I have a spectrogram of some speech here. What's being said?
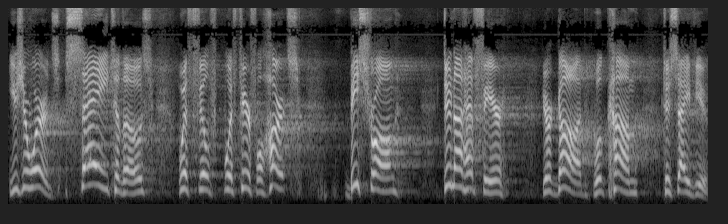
Use your words. Say to those with, feel, with fearful hearts, Be strong, do not have fear, your God will come to save you.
